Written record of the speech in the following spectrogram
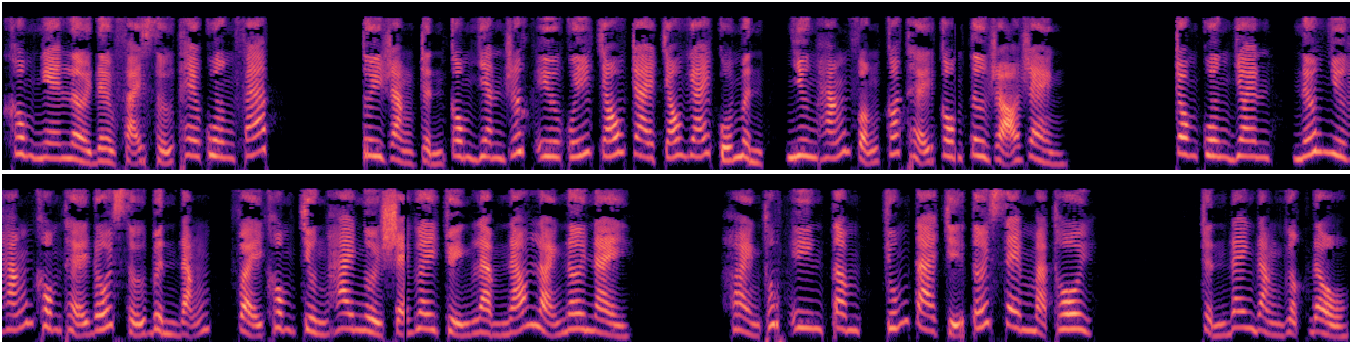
Không nghe lời đều phải xử theo quân pháp. Tuy rằng trịnh công danh rất yêu quý cháu trai cháu gái của mình, nhưng hắn vẫn có thể công tư rõ ràng. Trong quân doanh, nếu như hắn không thể đối xử bình đẳng, vậy không chừng hai người sẽ gây chuyện làm náo loạn nơi này. Hoàng thúc yên tâm, chúng ta chỉ tới xem mà thôi. Trịnh đang đằng gật đầu.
